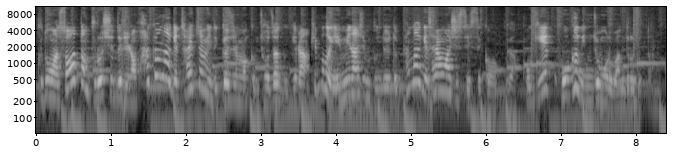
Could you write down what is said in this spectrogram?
그동안 써왔던 브러쉬들이랑 확연하게 차이점이 느껴질 만큼 저자극이라 피부가 예민하신 분들 도 편하게 사용하실 수 있을 것 같고요. 거기에 고급 인조모로 만들어줬다는 거.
